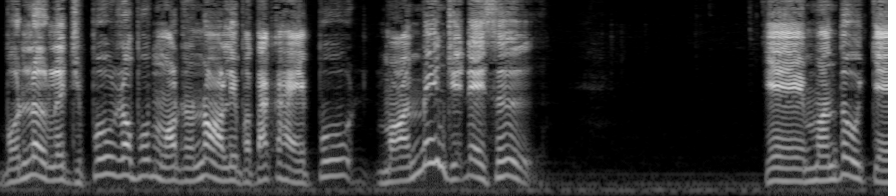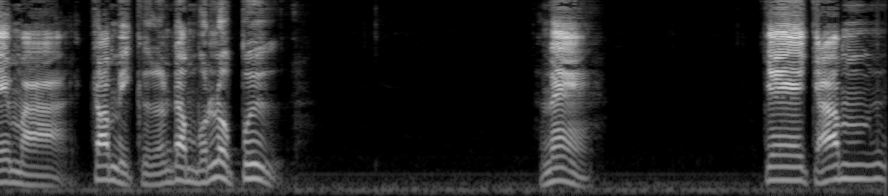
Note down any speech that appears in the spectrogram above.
bốn lợn lợn chỉ pu rô pu mò rồi nọ li bà ta cái hay pu mò mình chỉ để sư. Chè mòn tu chè mà cho mì cứ đâm bốn lợn pu nè chè chấm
